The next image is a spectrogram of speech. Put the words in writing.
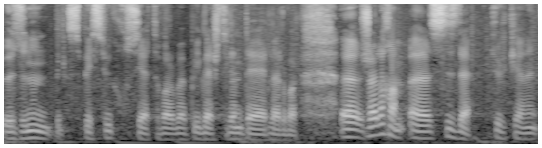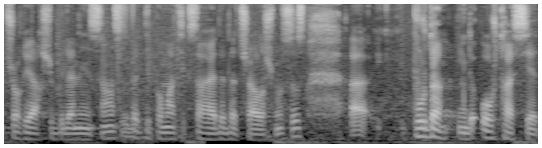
özünün bir spesifik xüsusiyyəti var və birləşdirən dəyərləri var. Jayla xanım, siz də Türkiyəni çox yaxşı bilən insansınız və diplomatik sahədə də çalışmısınız. Buradan indi Orta Asiya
